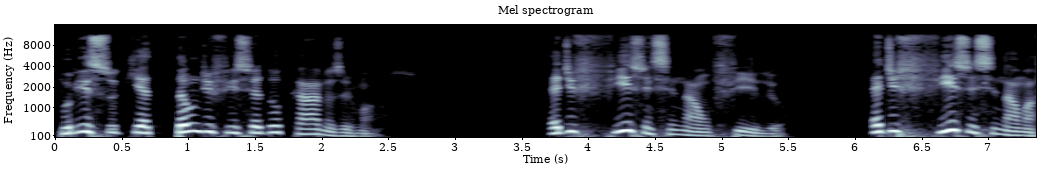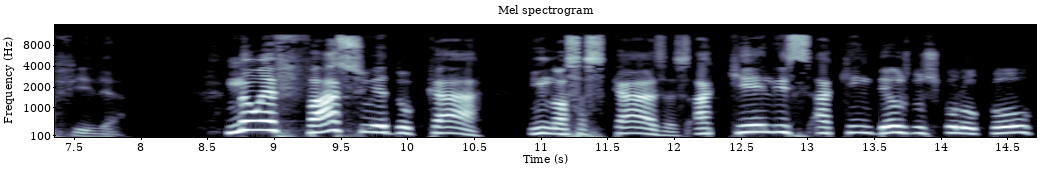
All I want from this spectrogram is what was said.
Por isso que é tão difícil educar, meus irmãos. É difícil ensinar um filho. É difícil ensinar uma filha. Não é fácil educar em nossas casas aqueles a quem Deus nos colocou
